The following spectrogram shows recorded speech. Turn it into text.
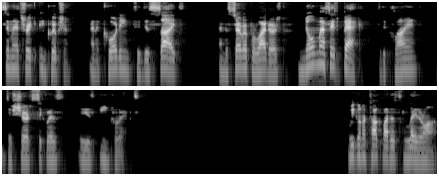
symmetric encryption, and according to this site and the server providers, no message back to the client if the shared secret is incorrect. We're gonna talk about this later on.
